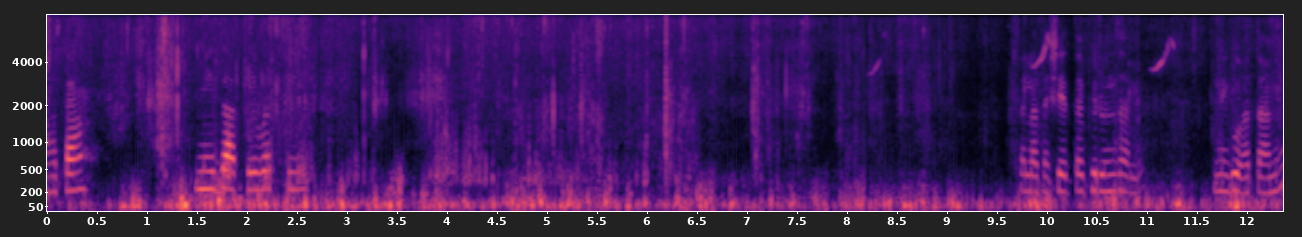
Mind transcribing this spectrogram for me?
आता मी जाते वरती. चला आता शेत फिरून झालं. निघू आता आम्ही.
